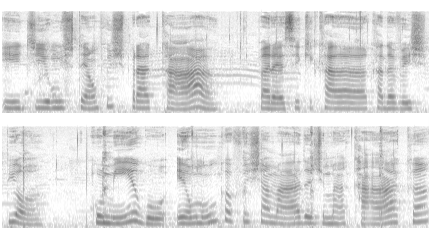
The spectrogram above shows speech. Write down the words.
E de uns tempos pra cá, parece que ca- cada vez pior. Comigo, eu nunca fui chamada de macaca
